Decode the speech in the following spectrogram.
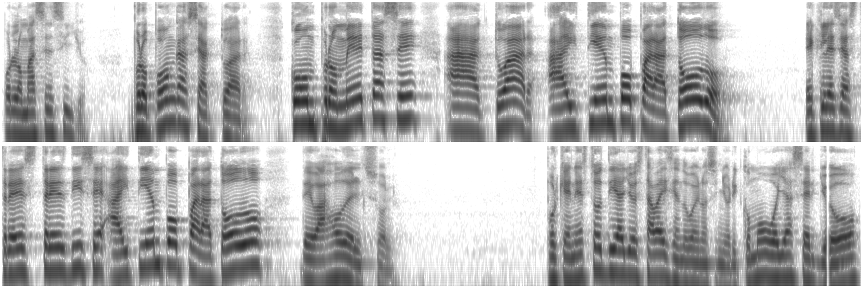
por lo más sencillo. Propóngase a actuar. Comprométase a actuar. Hay tiempo para todo. Eclesiastes 3, dice, hay tiempo para todo debajo del sol. Porque en estos días yo estaba diciendo, bueno, Señor, ¿y cómo voy a hacer? Yo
